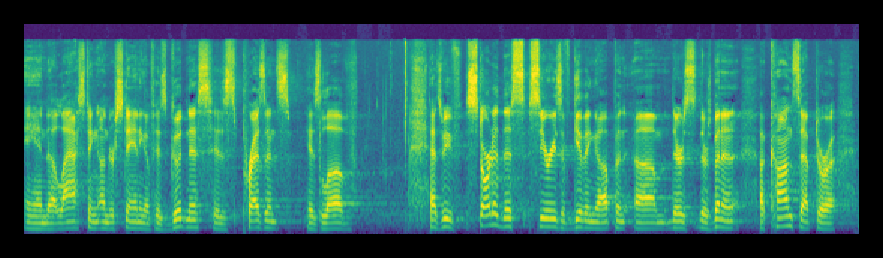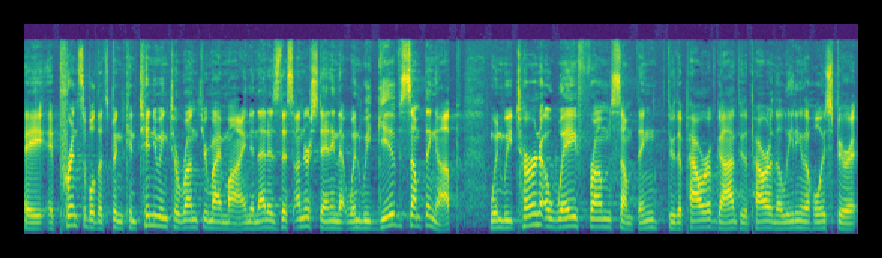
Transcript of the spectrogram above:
and uh, lasting understanding of His goodness, His presence, His love. As we've started this series of giving up, and um, there's, there's been a, a concept or a, a, a, principle that's been continuing to run through my mind, and that is this understanding that when we give something up, when we turn away from something through the power of God, through the power of the leading of the Holy Spirit,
